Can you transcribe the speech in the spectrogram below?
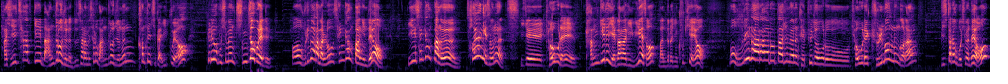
다시 차갑게 만들어주는 눈사람이 새로 만들어주는 컨텐츠가 있고요. 그리고 보시면 진저브레드 어, 우리나라 말로 생강빵인데요. 이 생강빵은 서양에서는 이제 겨울에 감기를 예방하기 위해서 만들어진 쿠키예요. 뭐 우리나라로 따지면 대표적으로 겨울에 귤 먹는 거랑 비슷하다고 보시면 돼요.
